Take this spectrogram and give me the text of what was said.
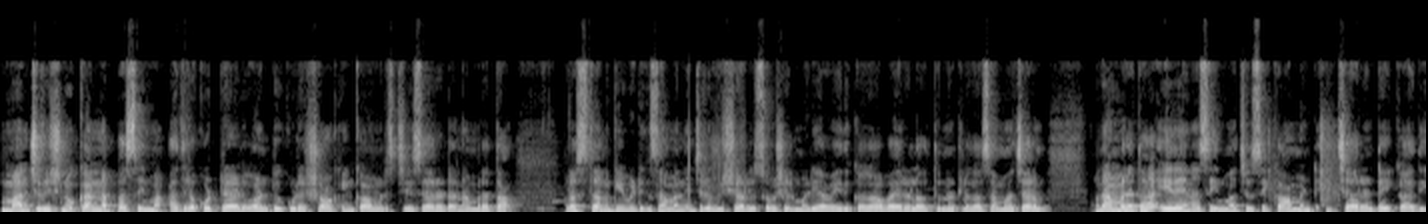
మంచు విష్ణు కన్నప్ప సినిమా అదరకొట్టాడు అంటూ కూడా షాకింగ్ కామెంట్స్ చేశారట నమ్రత. ప్రస్తుతానికి వీటికి సంబంధించిన విషయాలు సోషల్ మీడియా వేదికగా వైరల్ అవుతున్నట్లుగా సమాచారం. నమ్రత ఏదైనా సినిమా చూసి కామెంట్ ఇచ్చారంటే ఇక అది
